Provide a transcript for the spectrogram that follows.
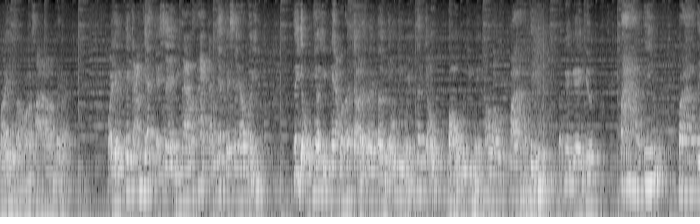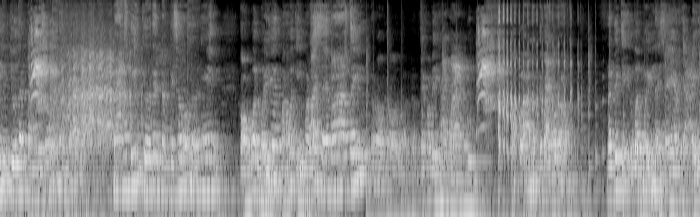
lái về sao nổi nó xa lắm mấy bạn. Bởi vậy cái cảm giác chạy xe Việt Nam nó khác cảm giác chạy xe ở Mỹ. Thí dụ như ở Việt Nam mà nó trời đất ơi từ chỗ Duy Nguyễn tới chỗ bầu của Duy Nguyễn bao lâu? Ba tiếng. Bạn nghe ghê chưa? Ba tiếng ba tiếng chưa tới trăm cây số nữa ba tiếng chưa tới trăm cây số nữa nghe. Còn ở bên Mỹ á, mà nói chuyện mà lái xe 3 tiếng. Rồi rồi rồi, rồi. chắc nó đi hai bang luôn. Hoặc là cái bang nó rộng nên cái chuyện ở bên Mỹ này xe nó chạy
